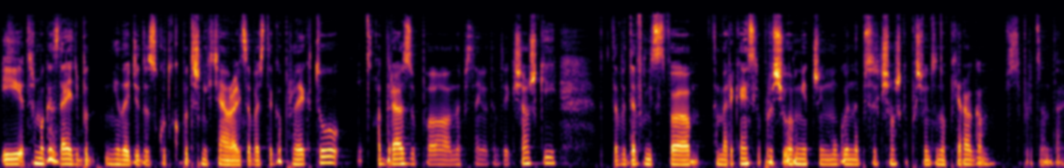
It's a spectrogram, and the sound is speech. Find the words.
I też mogę zdać, bo nie dojdzie do skutku, bo też nie chciałem realizować tego projektu. Od razu po napisaniu tamtej książki to wydawnictwo amerykańskie prosiło mnie, czy mógłbym napisać książkę poświęconą pierogom w 100%.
